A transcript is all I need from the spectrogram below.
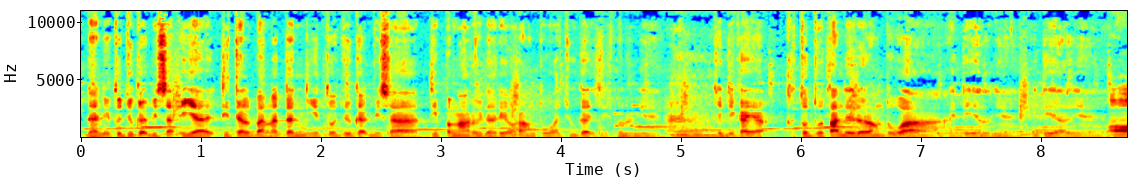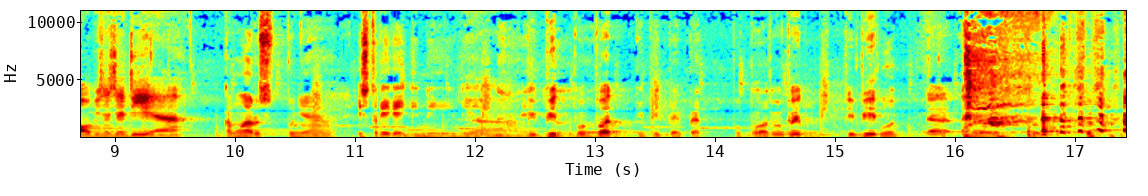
dan itu juga bisa iya detail banget dan itu juga bisa dipengaruhi dari orang tua juga sih sebenarnya Hmm. jadi kayak ketuntutan dari orang tua idealnya idealnya Oh bisa jadi ya. kamu harus punya istri kayak gini ini Ya, nah, bibit, bobot. bibit bebet bobot Bibit, bibit. Bobot. Ya.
